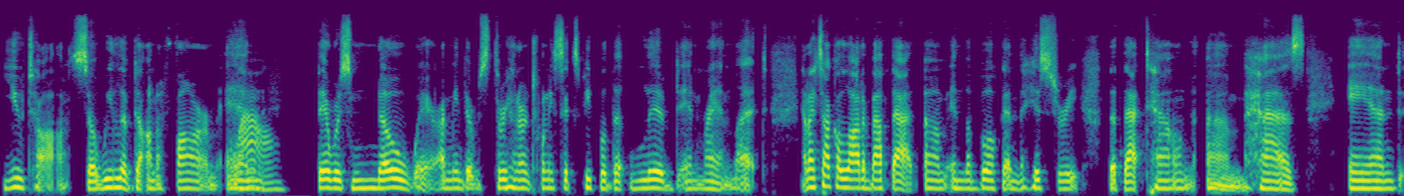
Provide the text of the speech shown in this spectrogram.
utah. So we lived on a farm and wow there was nowhere. I mean there was 326 people that lived in Randlett and i talk a lot about that um, in the book and the history that that town um, has and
